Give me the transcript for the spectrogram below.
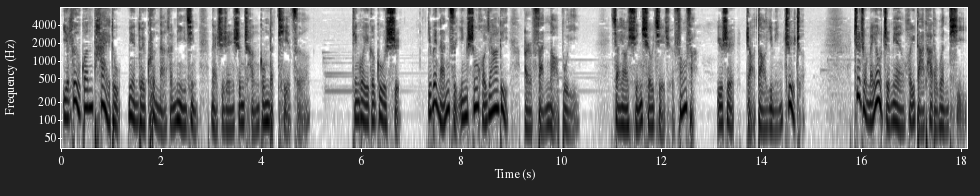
以乐观态度面对困难和逆境，乃是人生成功的铁则。”听过一个故事，一位男子因生活压力而烦恼不已。想要寻求解决方法，于是找到一名智者。智者没有直面回答他的问题，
